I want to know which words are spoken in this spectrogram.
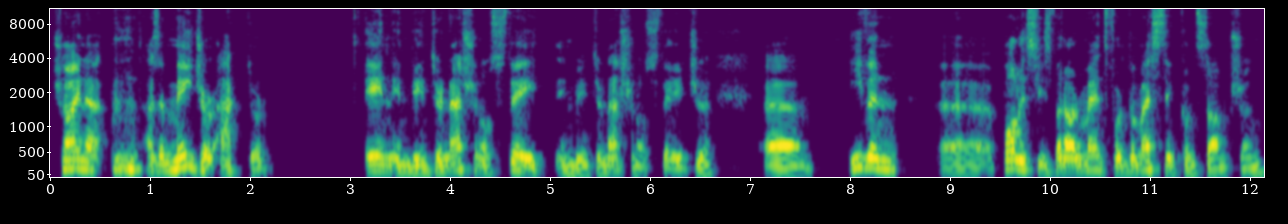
China as a major actor in in the international state, in the international stage, um, even uh, policies that are meant for domestic consumption.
